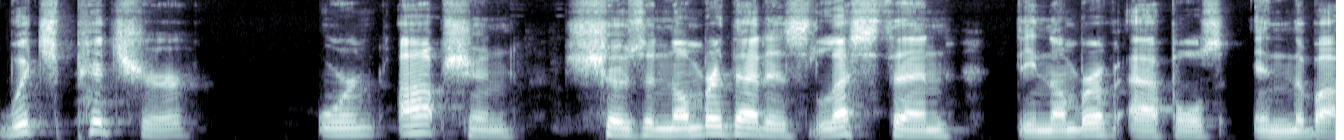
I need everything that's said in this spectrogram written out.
which picture or option shows a number that is less than the number of apples in the box?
